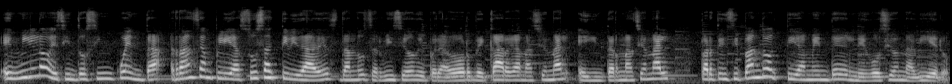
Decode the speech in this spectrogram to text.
En 1950, Ranza amplía sus actividades dando servicio de operador de carga nacional e internacional, participando activamente del negocio naviero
